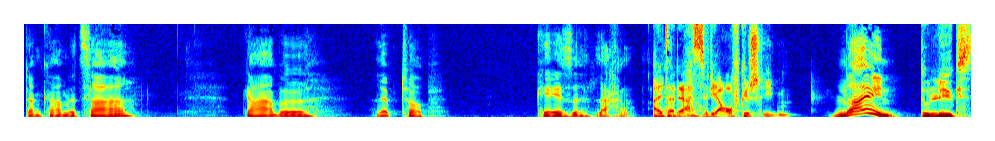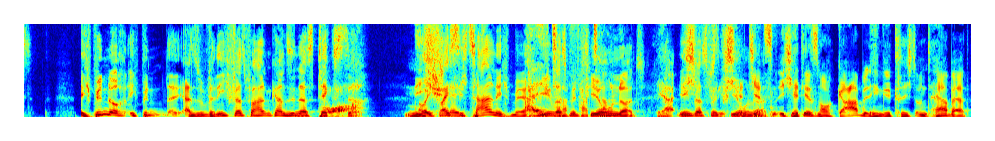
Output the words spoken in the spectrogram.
dann kam eine Zahl, Gabel, Laptop, Käse, Lachen. Alter, da hast du dir aufgeschrieben. Nein! Du lügst. Ich bin doch, ich bin, also wenn ich was behalten kann, sind das Texte. Boah, Aber ich schlecht. weiß die Zahl nicht mehr. Alter Irgendwas mit Vater. 400. Ja, Irgendwas ich, mit 400. Ich hätte, jetzt, ich hätte, jetzt, noch Gabel hingekriegt und Herbert.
